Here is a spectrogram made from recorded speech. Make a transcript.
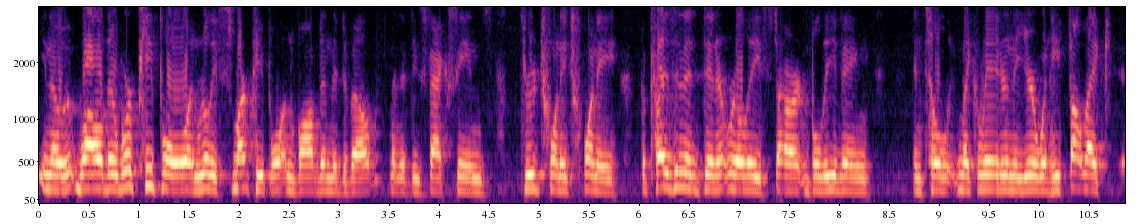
you know, while there were people and really smart people involved in the development of these vaccines through 2020, the president didn't really start believing until like later in the year when he felt like uh,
